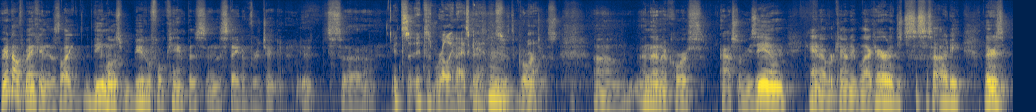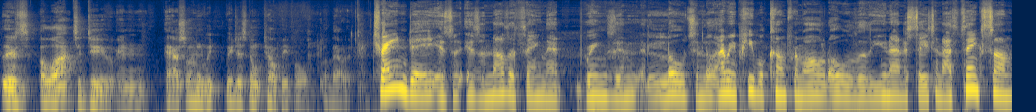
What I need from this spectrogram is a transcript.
Randolph Macon is like the most beautiful campus in the state of Virginia. It's uh, It's it's a really nice campus. it's, it's gorgeous. Um, and then, of course, Ashland Museum, Hanover County Black Heritage Society. There's there's a lot to do in Ashland. We, we just don't tell people about it. Train day is is another thing that brings in loads and loads. I mean, people come from all over the United States, and I think some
